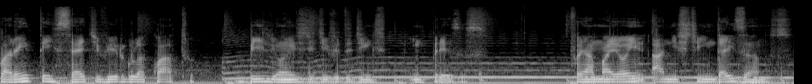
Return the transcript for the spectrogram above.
47,4 bilhões de dívida de empresas. Foi a maior anistia em 10 anos.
